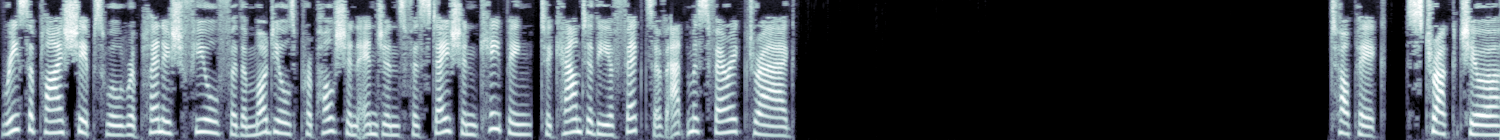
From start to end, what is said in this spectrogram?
Resupply ships will replenish fuel for the module's propulsion engines for station keeping, to counter the effects of atmospheric drag. Topic: Structure.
